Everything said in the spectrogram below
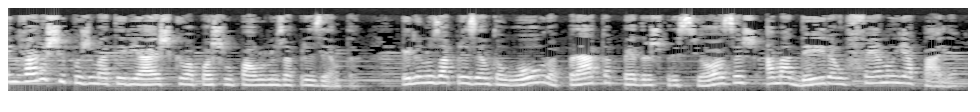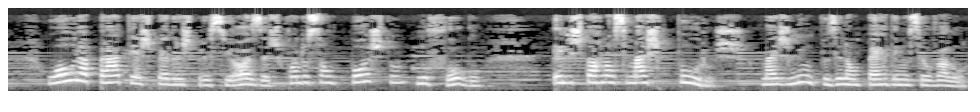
tem vários tipos de materiais que o apóstolo Paulo nos apresenta. Ele nos apresenta o ouro, a prata, pedras preciosas, a madeira, o feno e a palha. O ouro, a prata e as pedras preciosas, quando são postos no fogo, eles tornam-se mais puros, mais limpos e não perdem o seu valor.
